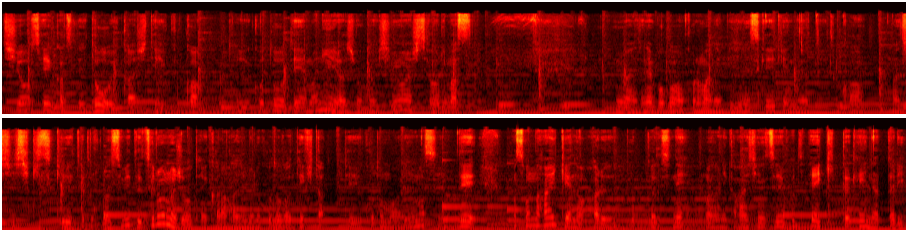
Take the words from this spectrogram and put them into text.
日常生活でどう生かしていくかということをテーマにラジオ配信はしております。今ですね僕はこれまでビジネス経験であったりとか、まあ、知識スキルってところは全てゼロの状態から始めることができたっていうこともありますので、まあ、そんな背景のある僕がですね、まあ、何か配信することできっかけになったり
